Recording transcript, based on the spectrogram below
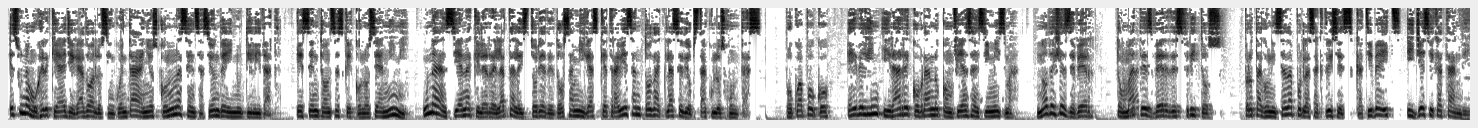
es una mujer que ha llegado a los 50 años con una sensación de inutilidad. Es entonces que conoce a Nini, una anciana que le relata la historia de dos amigas que atraviesan toda clase de obstáculos juntas. Poco a poco, Evelyn irá recobrando confianza en sí misma. No dejes de ver Tomates Verdes Fritos, protagonizada por las actrices Kathy Bates y Jessica Tandy.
